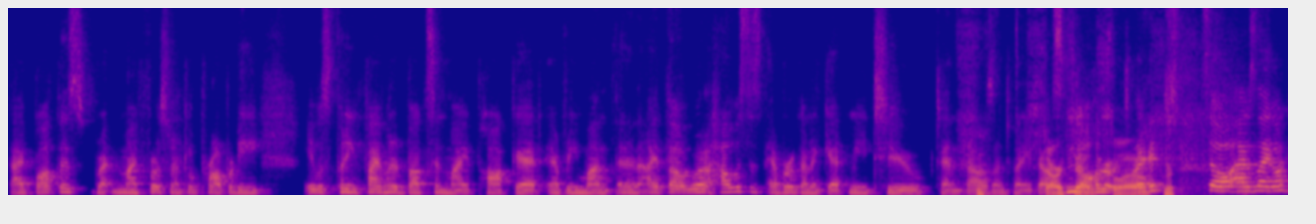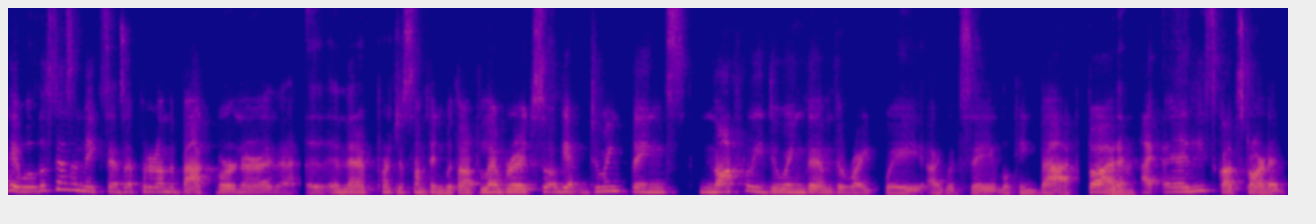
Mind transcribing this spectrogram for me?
I bought this my first rental property. It was putting 500 bucks in my pocket every month and I thought, well, how is this ever going to get me to 10,000, 20,000 dollars, right? So I was like, okay, well this doesn't make sense. I put it on the back burner and, and then I purchased something without leverage. So again, doing things not really doing them the right way, I would say looking back. But I, I at least got started.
